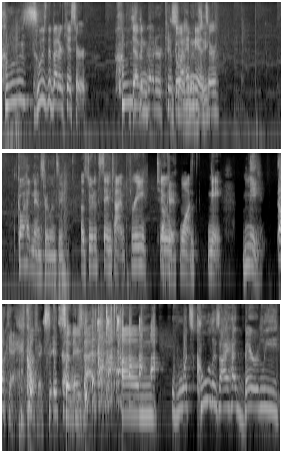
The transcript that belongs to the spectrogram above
who's Who's the better kisser? who's Devin, the better kisser? Go ahead Lindsay? and answer. Go ahead and answer, Lindsay. Let's do it at the same time. Three, two, one. Okay. Me. Me. Okay, perfect. It's So there's that. Um, What's cool is I had barely,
